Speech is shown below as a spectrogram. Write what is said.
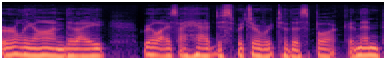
early on that I realized I had to switch over to this book. And then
